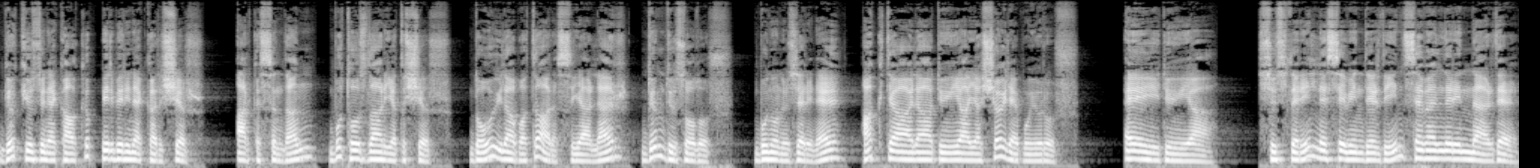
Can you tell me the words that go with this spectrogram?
gökyüzüne kalkıp birbirine karışır. Arkasından bu tozlar yatışır. Doğu ile batı arası yerler dümdüz olur. Bunun üzerine Hak Teala dünyaya şöyle buyurur. Ey dünya! Süslerinle sevindirdiğin sevenlerin nerede?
